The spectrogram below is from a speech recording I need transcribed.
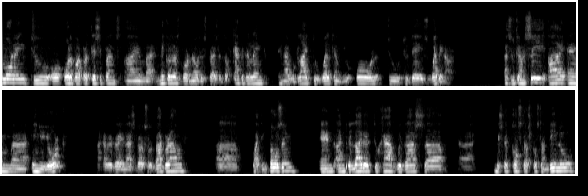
morning to all of our participants. I'm uh, Nicholas Bornozis, President of Capital Link, and I would like to welcome you all to today's webinar. As you can see, I am uh, in New York. I have a very nice virtual background, uh, quite imposing, and I'm delighted to have with us uh, uh, Mr. Kostas Konstantinou,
